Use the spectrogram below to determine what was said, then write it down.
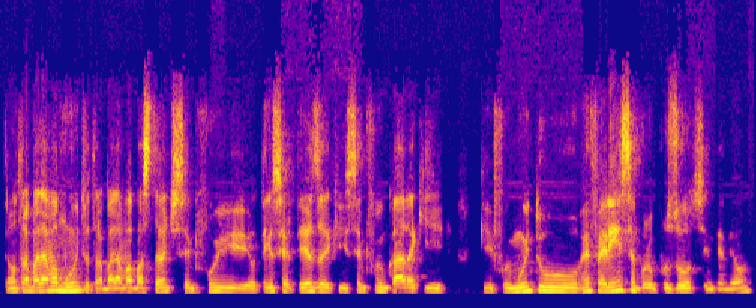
Então eu trabalhava muito, eu trabalhava bastante, sempre fui, eu tenho certeza que sempre fui um cara que, que fui muito referência para os outros, entendeu?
